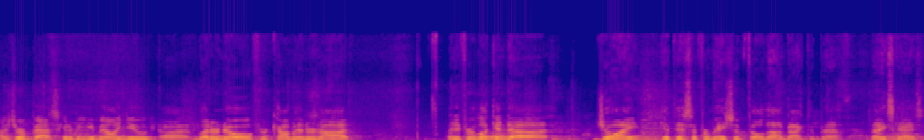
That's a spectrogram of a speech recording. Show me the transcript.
I'm sure Beth's going to be emailing you. Uh, let her know if you're coming or not. And if you're looking to join, get this information filled out back to Beth. Thanks, guys.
